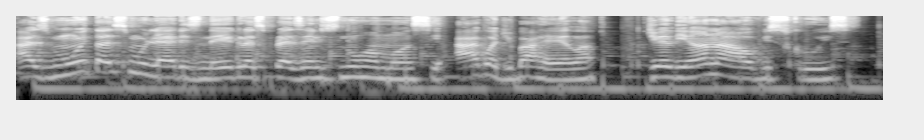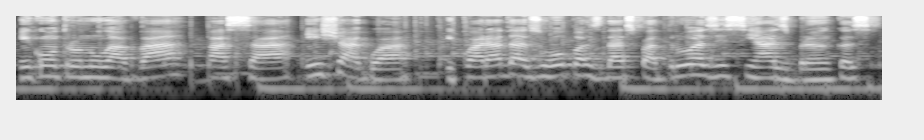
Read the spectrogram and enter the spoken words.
As muitas mulheres negras presentes no romance Água de Barrela de Eliana Alves Cruz, encontrou no lavar, passar, enxaguar e quarar das roupas das patroas e sinhás brancas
